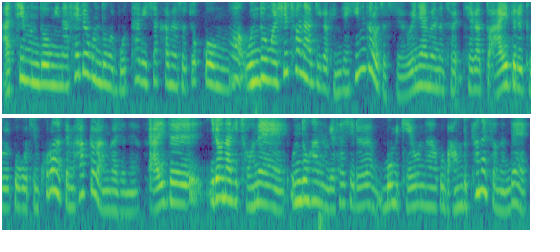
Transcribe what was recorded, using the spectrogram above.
아침 운동이나 새벽 운동을 못하기 시작하면서 조금 어, 운동을 실천하기가 굉장히 힘들어졌어요. 왜냐하면 제가 또 아이들을 돌보고 지금 코로나 때문에 학교를 안 가잖아요. 아이들 일어나기 전에 운동하는 게 사실은 몸이 개운하고 마음도 편했었는데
